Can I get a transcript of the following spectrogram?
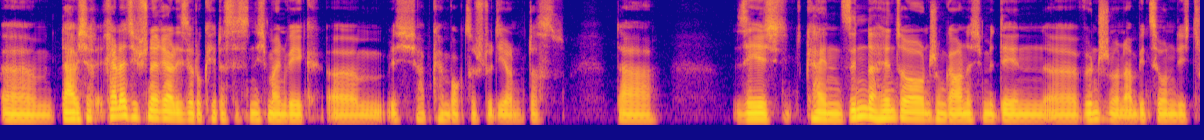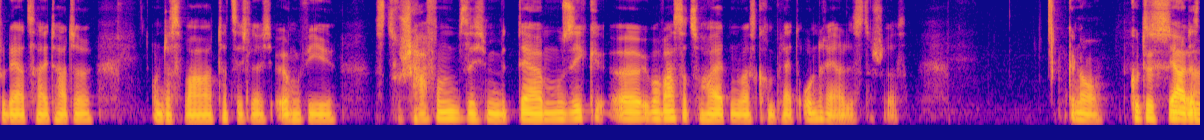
Ähm, da habe ich relativ schnell realisiert, okay, das ist nicht mein Weg. Ähm, ich habe keinen Bock zu studieren. Das, da sehe ich keinen Sinn dahinter und schon gar nicht mit den äh, Wünschen und Ambitionen, die ich zu der Zeit hatte. Und das war tatsächlich irgendwie es zu schaffen, sich mit der Musik äh, über Wasser zu halten, was komplett unrealistisch ist. Genau. Gutes, Ja, äh, das-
